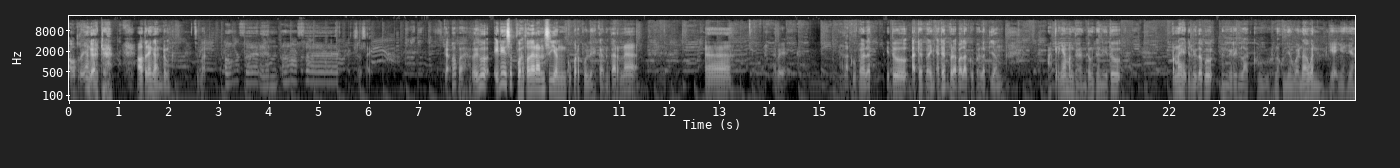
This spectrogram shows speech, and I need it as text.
outro-nya nggak ada. Outro-nya gantung cuma over and over. Selesai. Gak apa-apa. Ini sebuah toleransi yang kuperbolehkan karena uh, apa ya? Lagu balad itu ada banyak ada beberapa lagu balad yang akhirnya menggantung dan itu pernah ya dulu itu aku dengerin lagu lagunya Wanawan kayaknya ya.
